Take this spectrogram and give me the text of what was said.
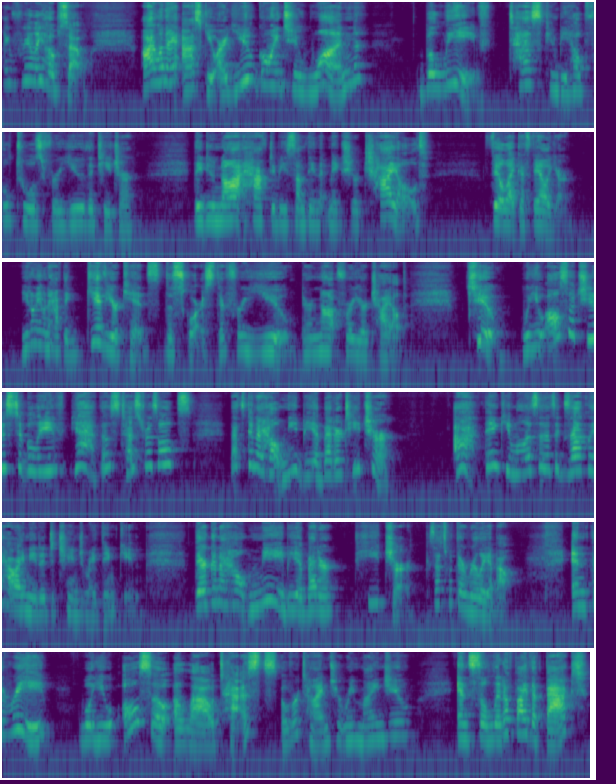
I really hope so. I want to ask you are you going to one, believe tests can be helpful tools for you, the teacher? They do not have to be something that makes your child feel like a failure. You don't even have to give your kids the scores, they're for you, they're not for your child. Two, will you also choose to believe, yeah, those test results, that's to help me be a better teacher? ah, thank you, Melissa. That's exactly how I needed to change my thinking. They're to help me be a better teacher because that's what they're really about. And three, will you also allow tests over time to remind you and solidify the fact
